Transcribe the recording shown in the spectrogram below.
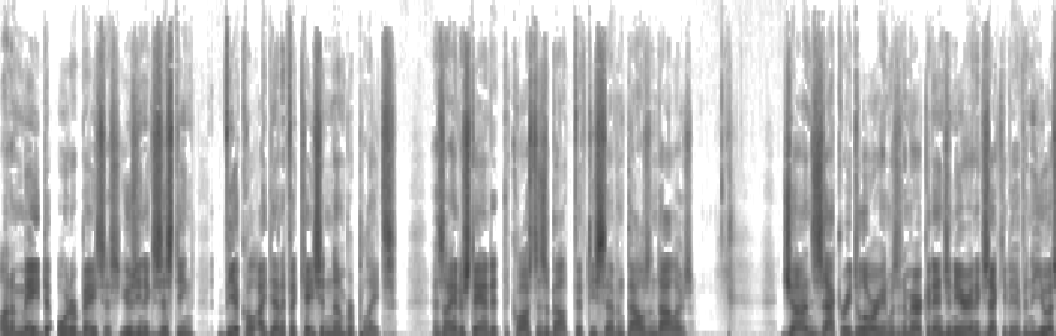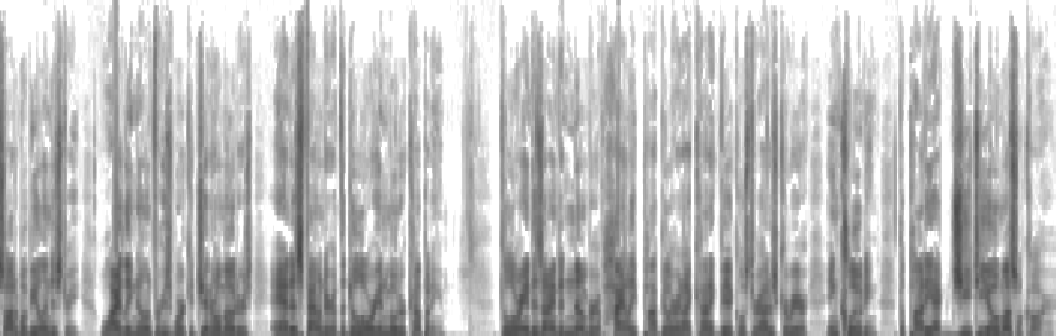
on a made to order basis using existing vehicle identification number plates. As I understand it, the cost is about $57,000. John Zachary DeLorean was an American engineer and executive in the U.S. automobile industry, widely known for his work at General Motors and as founder of the DeLorean Motor Company. DeLorean designed a number of highly popular and iconic vehicles throughout his career, including the Pontiac GTO muscle car,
